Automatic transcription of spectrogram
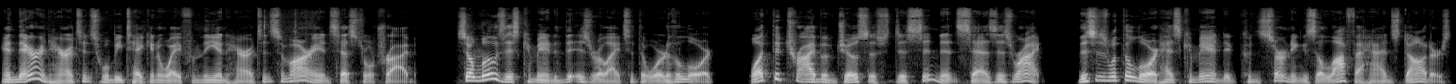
and their inheritance will be taken away from the inheritance of our ancestral tribe. So Moses commanded the Israelites at the word of the Lord, What the tribe of Joseph's descendants says is right. This is what the Lord has commanded concerning Zelophehad's daughters.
